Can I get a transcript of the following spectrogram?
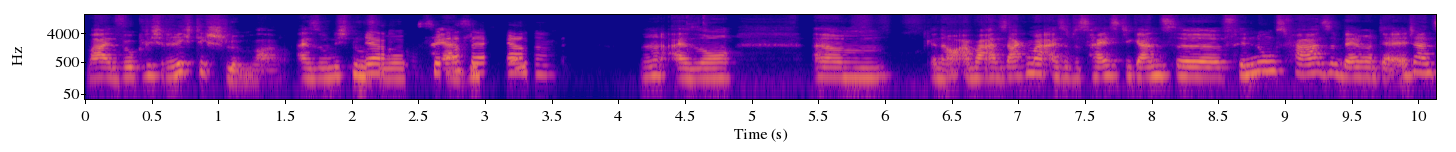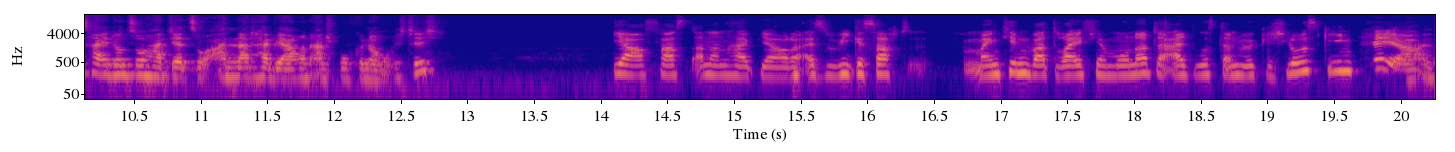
mal wirklich richtig schlimm war. Also nicht nur Ja, so. sehr, sehr gerne. Ne? Also ähm, genau, aber sag mal, also das heißt, die ganze Findungsphase während der Elternzeit und so hat jetzt so anderthalb Jahre in Anspruch genommen, richtig? Ja, fast anderthalb Jahre. Also wie gesagt, mein Kind war drei, vier Monate alt, wo es dann wirklich losging. Ja, ja.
